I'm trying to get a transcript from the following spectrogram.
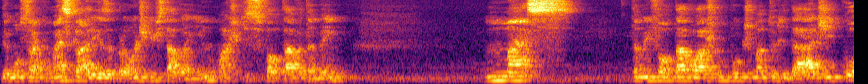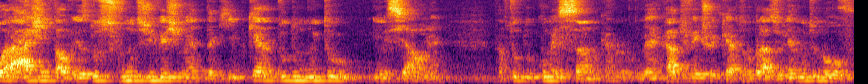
demonstrar com mais clareza para onde que a gente estava indo. Acho que isso faltava também. Mas também faltava, eu acho, um pouco de maturidade e coragem, talvez, dos fundos de investimento daqui, porque era tudo muito inicial, né? Tá tudo começando, cara. O mercado de venture capital no Brasil é muito novo.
